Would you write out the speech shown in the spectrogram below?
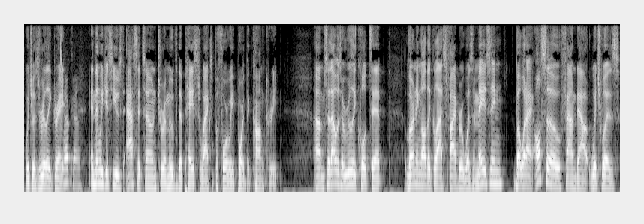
which was really great. Okay. And then we just used acetone to remove the paste wax before we poured the concrete. Um, so that was a really cool tip. Learning all the glass fiber was amazing. But what I also found out, which was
